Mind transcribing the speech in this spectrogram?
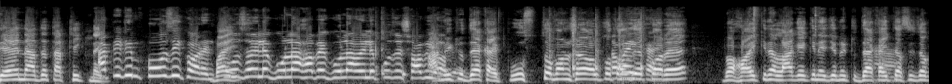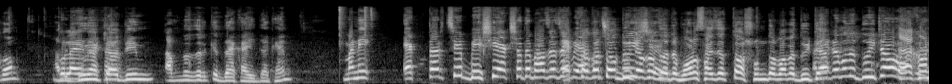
দেয় না দেয় তার ঠিক নাই। আপনি ডিম পোজই করেন। পোজ হইলে গোলা হবে গোলা হইলে পোজে সবই হবে। আমি একটু দেখাই। পুষ তো মানুষের অল্প দিয়ে করে বা হয় কিনা লাগে কিনা এই জন্য একটু দেখাইতেছি যখন। আমি দুইটা ডিম আপনাদেরকে দেখাই দেখেন। মানে একটার চেয়ে বেশি একসাথে ভাজা যাবে একটা কথা দুইটা। কথা এটা বড় সাইজের তো সুন্দরভাবে দুইটা। এটার মধ্যে দুইটাও এখন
